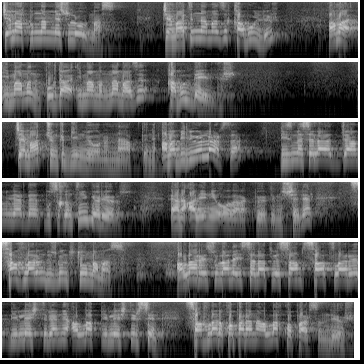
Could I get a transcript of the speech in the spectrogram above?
Cemaat bundan mesul olmaz. Cemaatin namazı kabuldür. Ama imamın, burada imamın namazı kabul değildir. Cemaat çünkü bilmiyor onun ne yaptığını. Ama biliyorlarsa, biz mesela camilerde bu sıkıntıyı görüyoruz. Yani aleni olarak gördüğümüz şeyler. Safların düzgün tutulmaması. Allah Resulü Aleyhisselatü Vesselam safları birleştireni Allah birleştirsin. Safları koparanı Allah koparsın diyor.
